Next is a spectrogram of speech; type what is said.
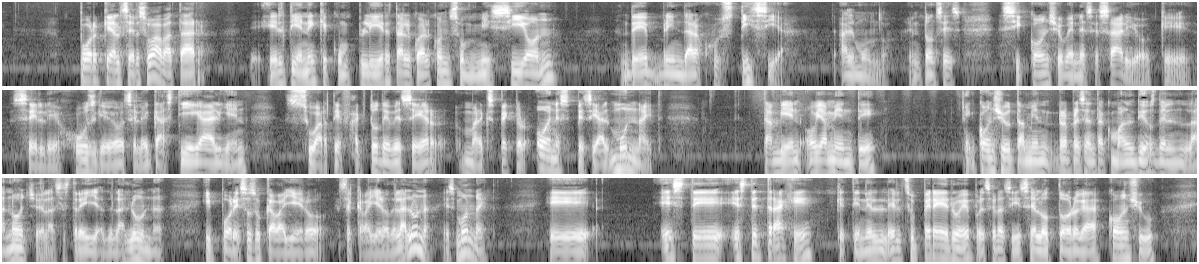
Porque al ser su avatar, él tiene que cumplir tal cual con su misión de brindar justicia al mundo. Entonces, si Concho ve necesario que se le juzgue o se le castigue a alguien, su artefacto debe ser Mark Spector o en especial Moon Knight. También, obviamente, Khonshu también representa como al dios de la noche, de las estrellas, de la luna, y por eso su caballero es el caballero de la luna, es Moon Knight. Eh, este, este traje que tiene el, superhéroe, por decirlo así, se lo otorga Khonshu,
